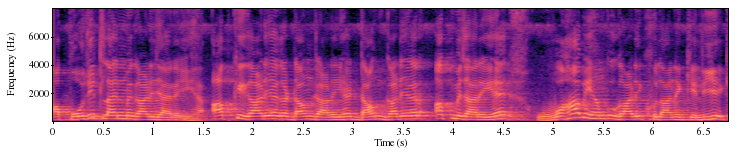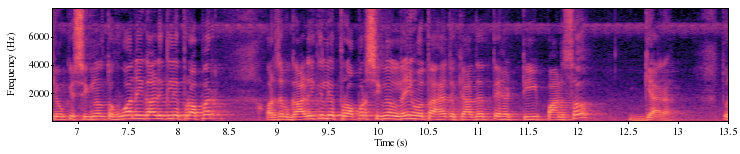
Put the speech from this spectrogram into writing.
अपोजिट लाइन में गाड़ी जा रही है आपकी गाड़ी अगर डाउन जा रही है डाउन गाड़ी अगर अप में जा रही है, वहाँ भी हमको गाड़ी खुलाने के लिए, क्योंकि सिग्नल तो हुआ नहीं गाड़ी के लिए प्रॉपर और जब गाड़ी के लिए प्रॉपर सिग्नल नहीं होता है तो क्या देते हैं? टी पाँच सौ ग्यारह तो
